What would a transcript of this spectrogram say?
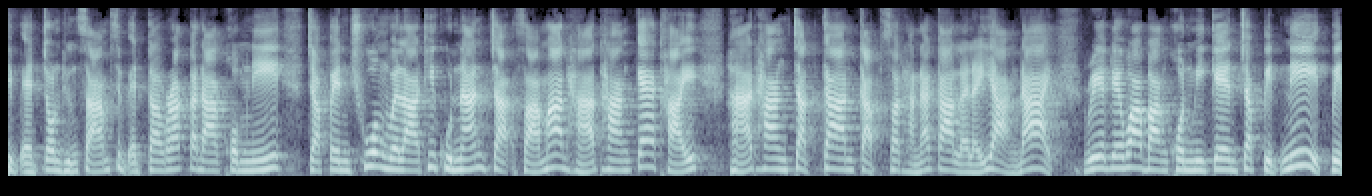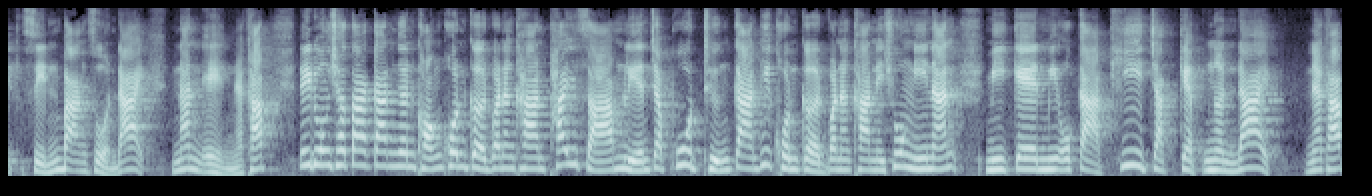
21 จนถึง 31 กรกฎาคมนี้ จะเป็นช่วงเวลาที่คุณนั้นจะสามารถหาทางแก้ไข หาทางจัดการกับสถานการณ์หลาย ๆ อย่างได้ เรียกได้ว่าบางคนมีเกณฑ์จะปิดหนี้ปิดสินบางส่วนได้นั่นเองนะครับ ในดวงชะตาการเงินของคนเกิดวันอังคารไพ่สามเหรียญจะพูดถึงการที่คนเกิดวันอังคารในช่วงนี้นั้น มีเกณฑ์มีโอกาสที่จะเก็บเงินได้นะครับ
